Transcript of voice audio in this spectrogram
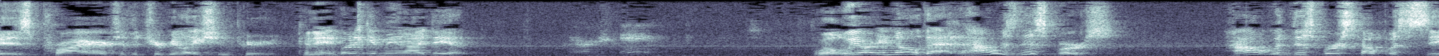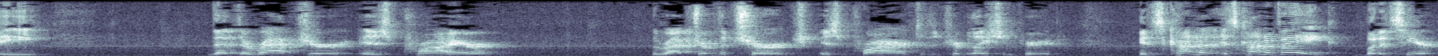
is prior to the tribulation period? Can anybody give me an idea? Well, we already know that. How is this verse? How would this verse help us see that the rapture is prior, the rapture of the church is prior to the tribulation period? It's kind of it's kind of vague, but it's here.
